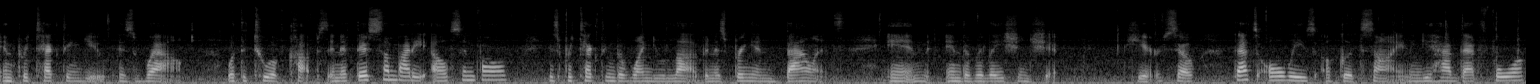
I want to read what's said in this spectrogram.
and protecting you as well with the two of cups. And if there's somebody else involved, is protecting the one you love and is bringing balance in in the relationship here. So that's always a good sign. And you have that four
